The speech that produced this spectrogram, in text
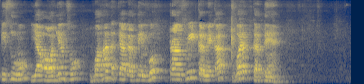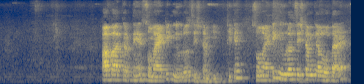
टिश्यू हो या ऑर्गन्स हो, वहाँ तक क्या करते हैं इनको? ट्रांसमिट करने का वर्क करते हैं। अब बात करते हैं सोमैटिक न्यूरल सिस्टम की, ठीक है? सोमैटिक न्यूरल सिस्टम क्या होता है?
